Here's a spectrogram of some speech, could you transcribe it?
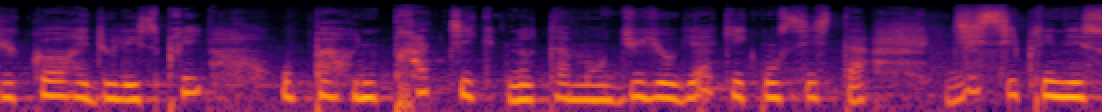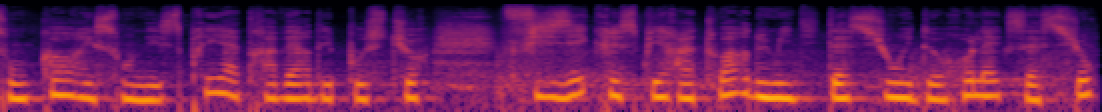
du corps et de l'esprit ou par une pratique notamment du yoga qui consiste à discipliner son corps et son esprit à travers des postures physiques, respiratoires, de méditation et de relaxation.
